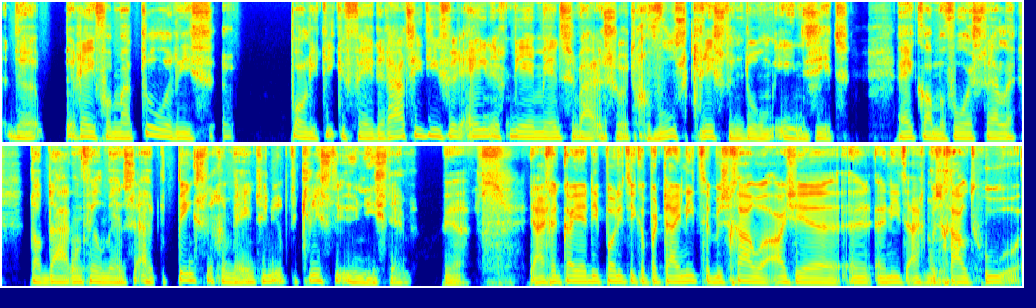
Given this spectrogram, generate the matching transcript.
de reformatorisch politieke federatie die verenigt meer mensen waar een soort gevoelschristendom in zit. Ik kan me voorstellen dat daarom veel mensen uit de Pinkstergemeente nu op de ChristenUnie stemmen. Ja. ja, eigenlijk kan je die politieke partij niet beschouwen als je uh, niet eigenlijk beschouwt hoe,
